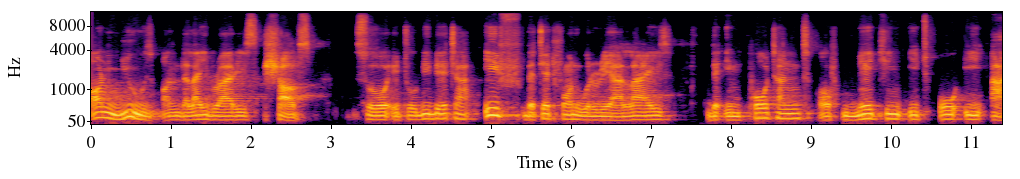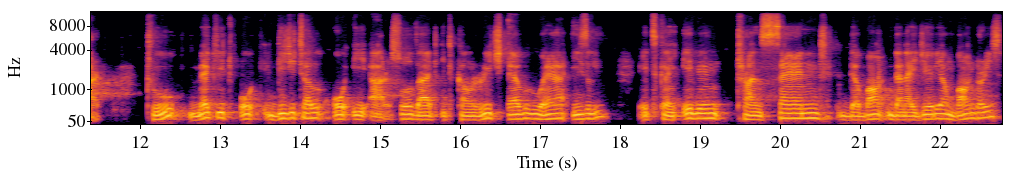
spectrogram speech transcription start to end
unused on the library's shelves. So it will be better if the TET Fund will realize the importance of making it OER to make it digital OER so that it can reach everywhere easily. It can even transcend the, the Nigerian boundaries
